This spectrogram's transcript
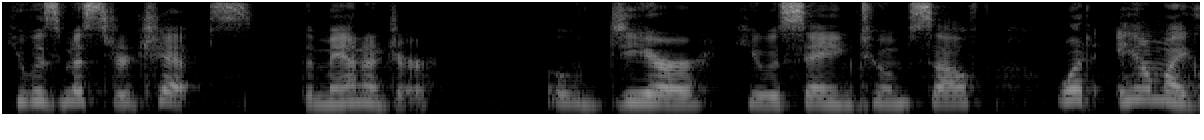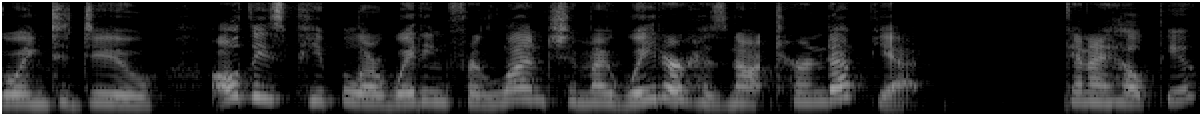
He was Mr. Chips, the manager. Oh dear, he was saying to himself, what am I going to do? All these people are waiting for lunch and my waiter has not turned up yet. Can I help you?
